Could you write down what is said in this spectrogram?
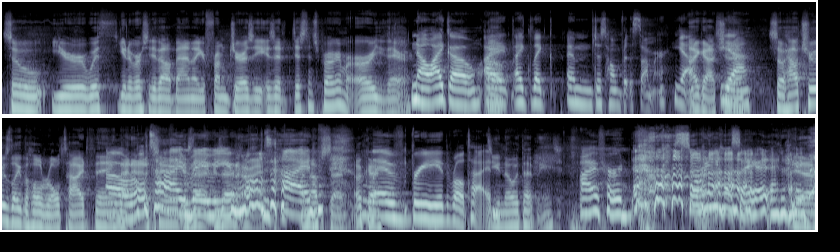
So you're with University of Alabama. You're from Jersey. Is it a distance program or are you there? No, I go. I Oh. I like. I'm just home for the summer. Yeah, I got you. Yeah. So how true is like the whole roll tide thing? Oh, that roll attitude? tide, Is baby. that- all roll right. tide. Enough said. Okay. Live, breathe, roll tide. Do you know what that means? I've heard so many people say it, and Yeah.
